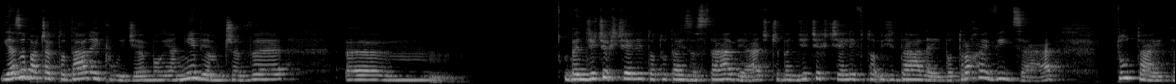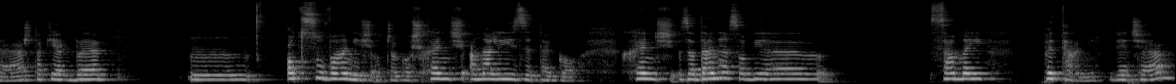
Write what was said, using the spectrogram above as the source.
Ja zobaczę, jak to dalej pójdzie, bo ja nie wiem, czy wy ym, będziecie chcieli to tutaj zostawiać, czy będziecie chcieli w to iść dalej, bo trochę widzę tutaj też tak jakby ym, odsuwanie się od czegoś, chęć analizy tego, chęć zadania sobie samej pytań, wiecie?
